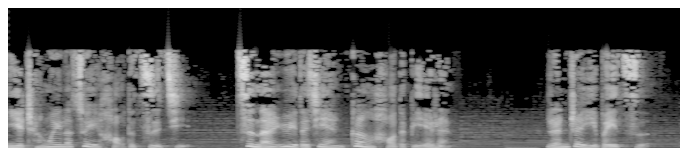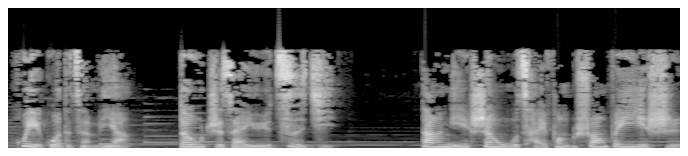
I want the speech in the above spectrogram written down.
你成为了最好的自己，自能遇得见更好的别人。人这一辈子会过得怎么样，都只在于自己。当你身无彩凤双飞翼时，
